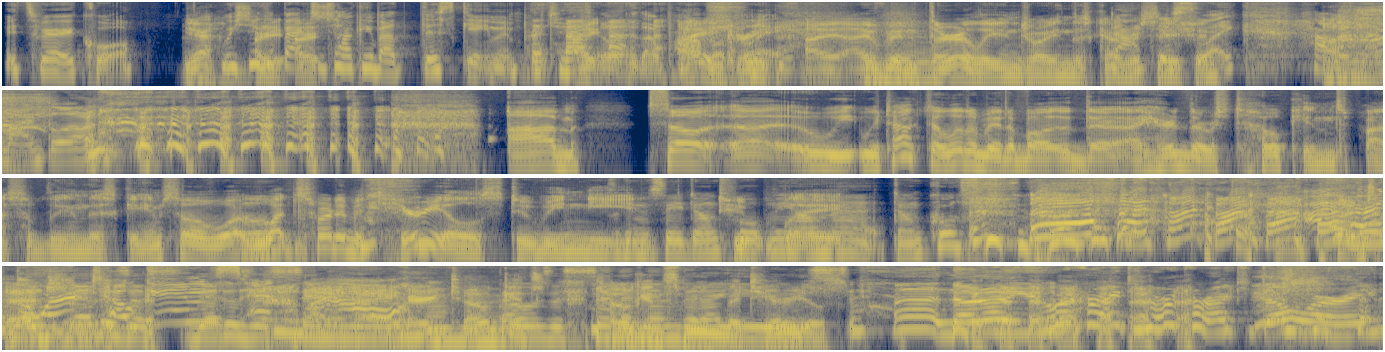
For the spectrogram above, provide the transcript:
It's very cool. Yeah. We should Are- get back are- to talking about this game in particular, though. I Probably. agree. I, I've been thoroughly enjoying this Not just conversation. like having my mind blown. um, so uh, we we talked a little bit about the. I heard there was tokens possibly in this game. So what Oh. what sort of materials do we I was need? gonna say, don't to quote me on play. that. Don't quote me. I heard the That word is a- tokens, that is a and synonym. I heard That tokens. was Tokens mean materials. Uh, no, no, you were correct. You were correct. Don't worry.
